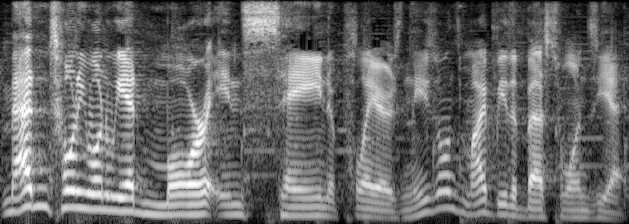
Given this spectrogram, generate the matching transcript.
Madden 21 we had more insane players and these ones might be the best ones yet.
